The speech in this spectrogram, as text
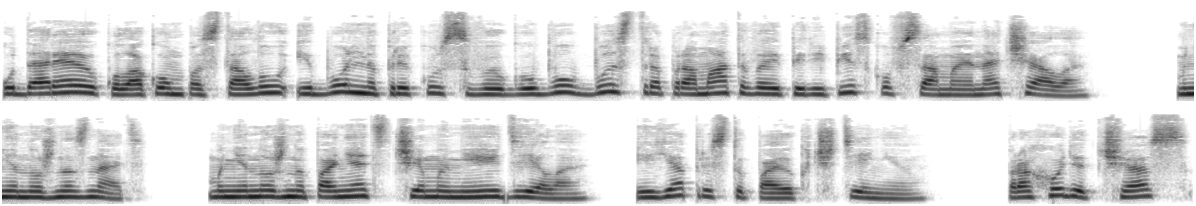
Ударяю кулаком по столу и больно прикусываю губу, быстро проматывая переписку в самое начало. Мне нужно знать. Мне нужно понять, с чем имею дело. И я приступаю к чтению. Проходит час,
